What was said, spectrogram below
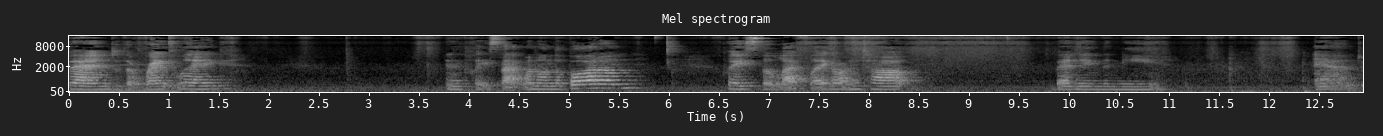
bend the right leg and place that one on the bottom. Place the left leg on top, bending the knee and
